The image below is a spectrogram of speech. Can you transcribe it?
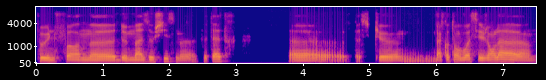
peu une forme euh, de masochisme, peut-être. Euh, parce que bah, quand on voit ces gens-là euh,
